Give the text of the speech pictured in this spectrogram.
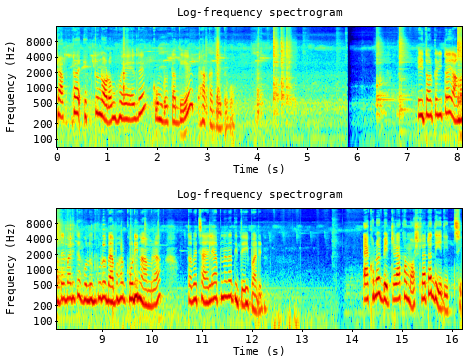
শাকটা একটু নরম হয়ে এলে কুমড়োটা দিয়ে ঢাকা দিয়ে দেব। এই তরকারিটাই আমাদের বাড়িতে হলুদ গুঁড়ো ব্যবহার করি না আমরা তবে চাইলে আপনারা দিতেই পারেন। এখন ওই বেটে রাখা মশলাটা দিয়ে দিচ্ছি।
